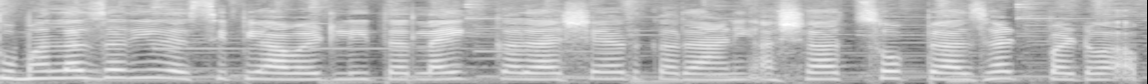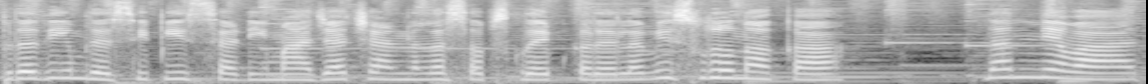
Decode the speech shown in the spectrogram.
तुम्हाला जर ही रेसिपी आवडली तर लाईक करा शेअर करा आणि अशाच सोप्या झटपट व अप्रतिम रेसिपीजसाठी माझ्या चॅनलला सबस्क्राईब करायला विसरू नका. धन्यवाद.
